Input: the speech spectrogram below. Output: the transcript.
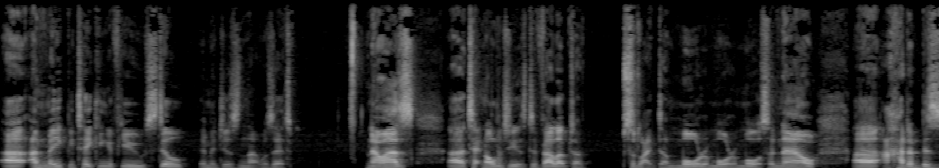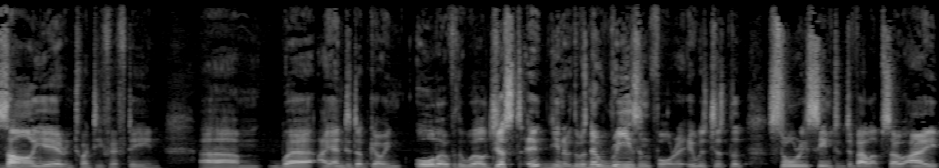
uh, and maybe taking a few still images, and that was it. Now, as uh, technology has developed, I've sort of like done more and more and more. So now uh, I had a bizarre year in 2015 um, where I ended up going all over the world. Just it, you know, there was no reason for it. It was just the stories seemed to develop. So I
